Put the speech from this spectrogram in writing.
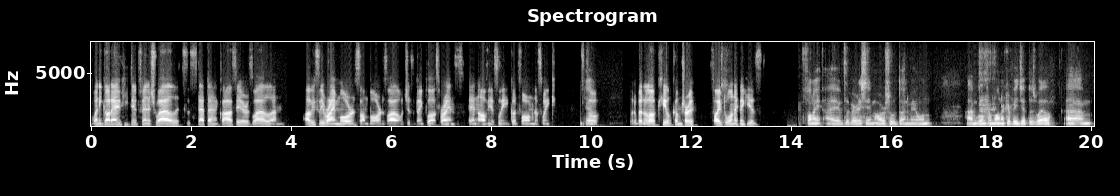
when he got out, he did finish well. It's a step down in class here as well, and obviously Ryan Moore is on board as well, which is a big plus. Ryan's in obviously good form this week, so with a bit of luck, he'll come through. Five to one, I think he is. Funny, I have the very same horse, so down to my own. I'm going for Monarch of Egypt as well. Um,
